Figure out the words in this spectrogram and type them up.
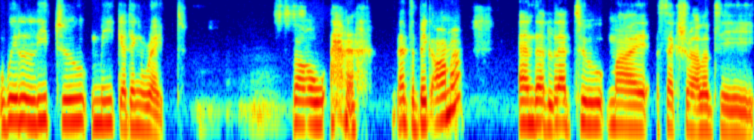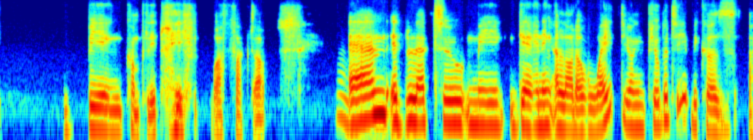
will lead to me getting raped. So that's a big armor. And that led to my sexuality being completely well fucked up. Hmm. And it led to me gaining a lot of weight during puberty because uh,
